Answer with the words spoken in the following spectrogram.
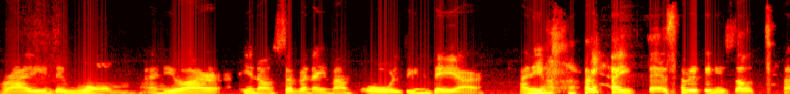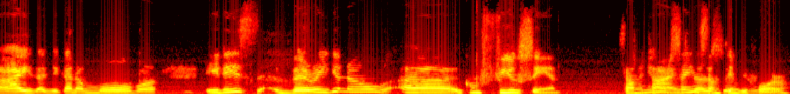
right, in the womb, and you are, you know, seven, eight months old in there, and you are like this, everything is so tight that you cannot move, or it is very, you know, uh, confusing sometimes. And you were saying something before.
